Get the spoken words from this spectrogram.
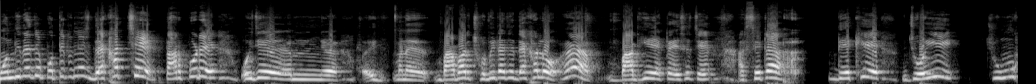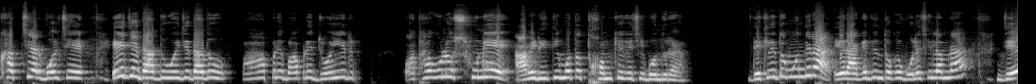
মন্দিরে যে প্রত্যেকটা জিনিস দেখাচ্ছে, তারপরে ওই যে মানে বাবার ছবিটা যে দেখাল হ্যাঁ বাঁধিয়ে একটা এসেছে। আর সেটা দেখে জয়ী চুমু খাচ্ছে আর বলছে, এই যে দাদু, এই যে দাদু, বাপরে বাপরে, জয়ীর কথাগুলো শুনে আমি রীতিমতো থমকে গেছি বন্ধুরা। দেখলি তো মন্দিরা এর আগের দিন তোকে বলেছিলাম না যে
